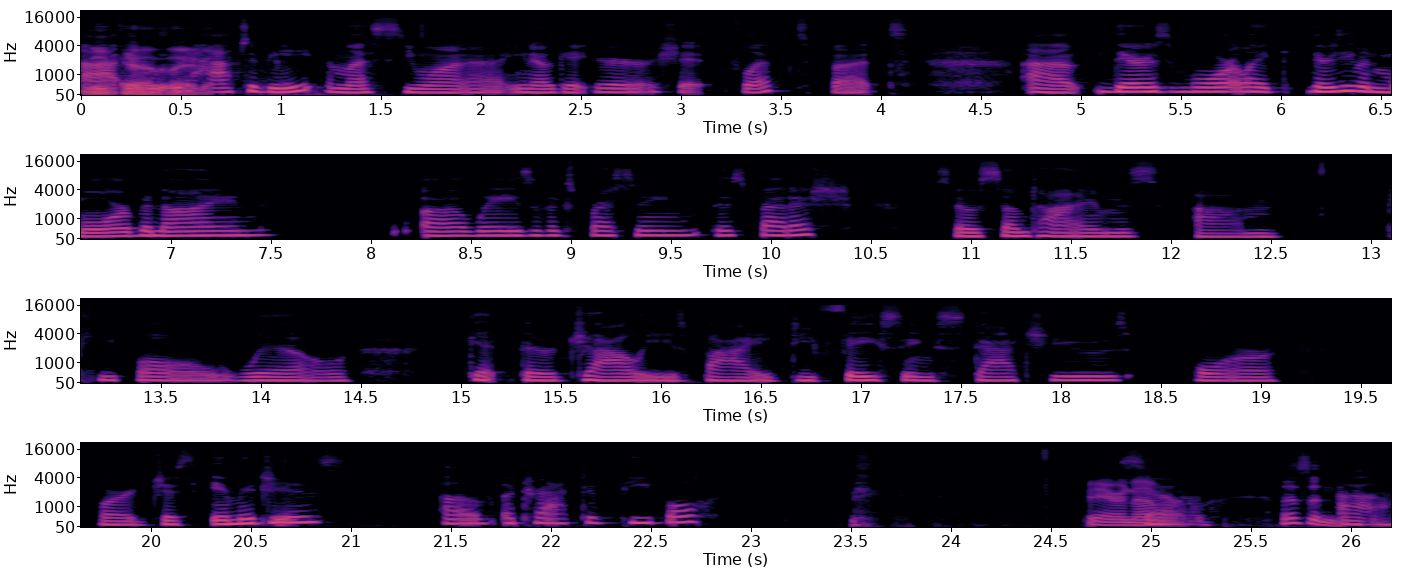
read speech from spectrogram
Uh, it would have to be unless you want to, you know, get your shit flipped. But uh, there's more like there's even more benign uh, ways of expressing this fetish. So sometimes um, people will get their jollies by defacing statues or or just images of attractive people. Fair enough. So Listen, uh,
